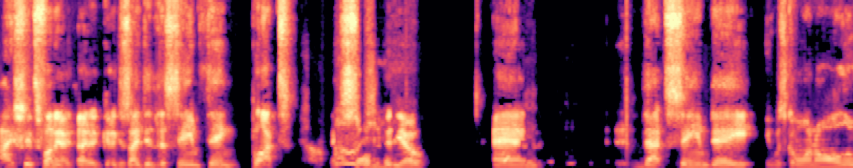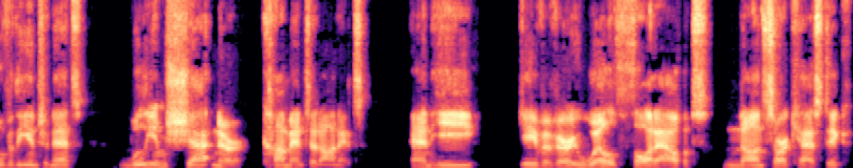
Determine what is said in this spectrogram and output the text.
actually it's funny because I, did the same thing but i Oh, saw the video and that same day it was going all over the internet. William shatner commented on it and he gave a very well thought out non-sarcastic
